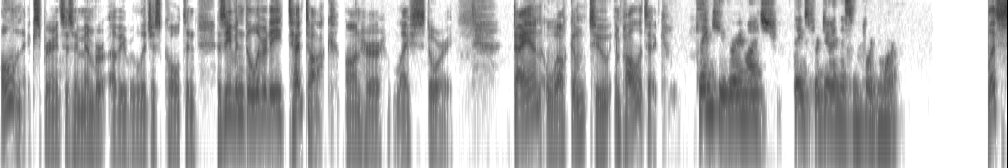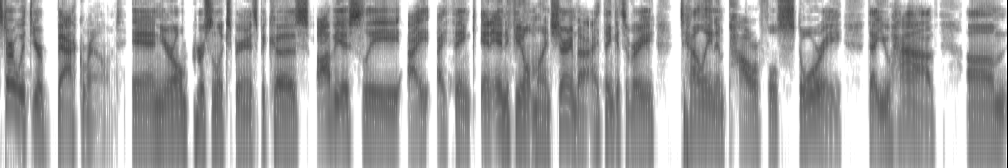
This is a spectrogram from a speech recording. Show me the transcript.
own experience as a member of a religious cult, and has even delivered a TED Talk on her life story. Diane, welcome to Impolitic. Thank you very much. Thanks for doing this important work. Let's start with your background and your own personal experience because obviously I I think and, and if you don't mind sharing, but I think it's a very telling and powerful story that you have. Um,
